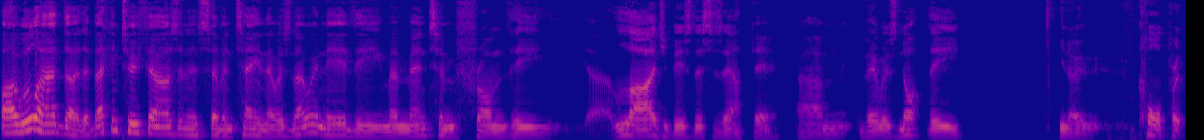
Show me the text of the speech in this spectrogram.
I will add though that back in 2017 there was nowhere near the momentum from the uh, large businesses out there. Um, there was not the you know corporate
